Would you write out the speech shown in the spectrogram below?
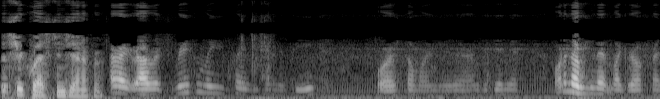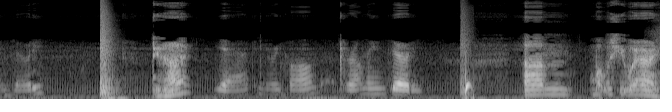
What's your question, Jennifer? All right, Robert. Recently you played Virginia Beach, or somewhere near there in Virginia. I want to know if you met my girlfriend Jody. Did I? Yeah, can you recall? A girl named Jody. Um, what was she wearing?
